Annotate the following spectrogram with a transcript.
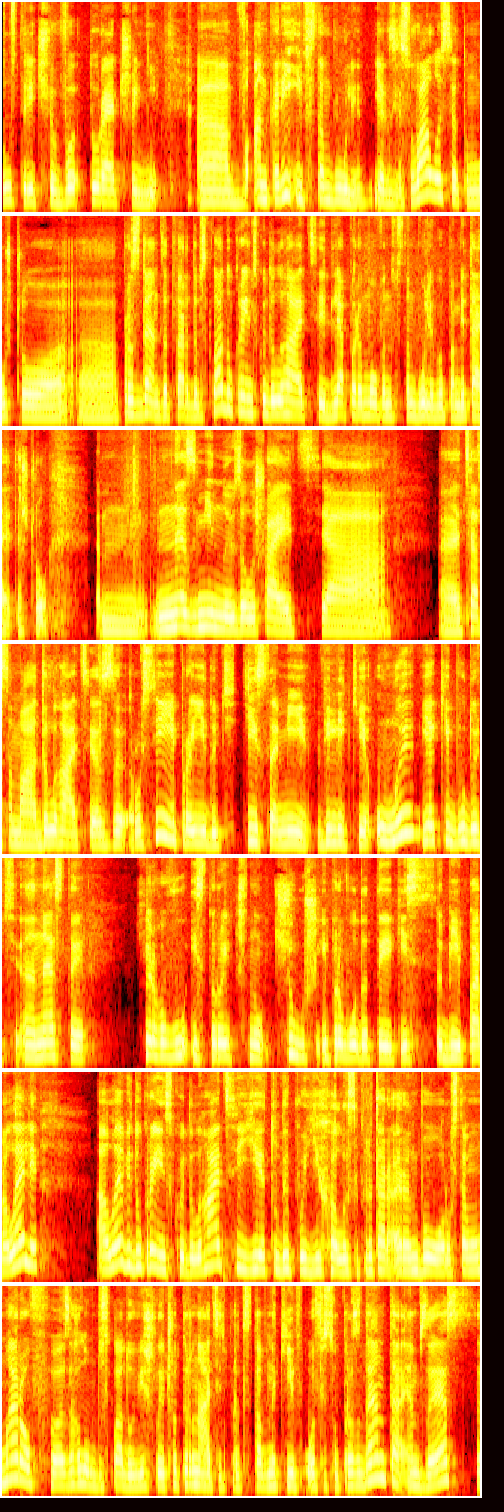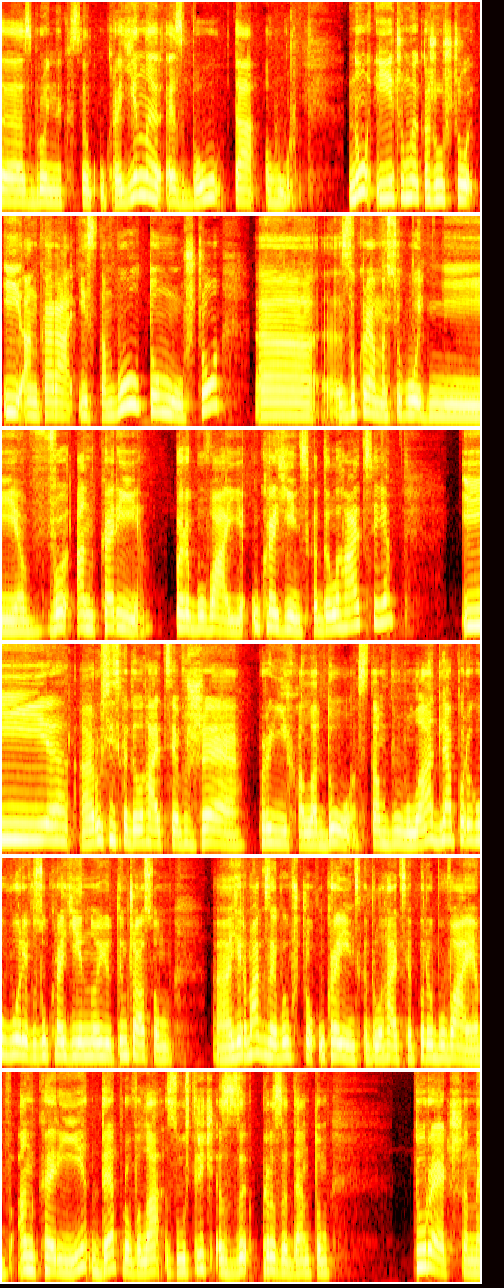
Зустріч в Туреччині е, в Анкарі і в Стамбулі, як з'ясувалося, тому що е, президент затвердив склад української делегації для перемовин в Стамбулі. Ви пам'ятаєте, що ем, незмінною залишається е, ця сама делегація з Росії. Приїдуть ті самі великі уми, які будуть нести чергову історичну чуш і проводити якісь собі паралелі. Але від української делегації туди поїхали секретар РНБО Рустем Умеров. Загалом до складу увійшли 14 представників офісу президента, МЗС, е, збройних сил України, СБУ та ГУР. Ну і чому я кажу, що і Анкара, і Стамбул, тому що е, зокрема сьогодні в Анкарі перебуває українська делегація. І російська делегація вже приїхала до Стамбула для переговорів з Україною. Тим часом Єрмак заявив, що українська делегація перебуває в Анкарі, де провела зустріч з президентом Туреччини.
